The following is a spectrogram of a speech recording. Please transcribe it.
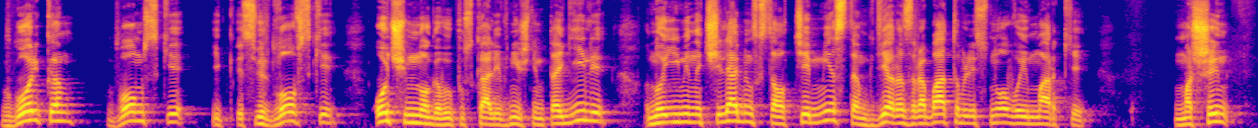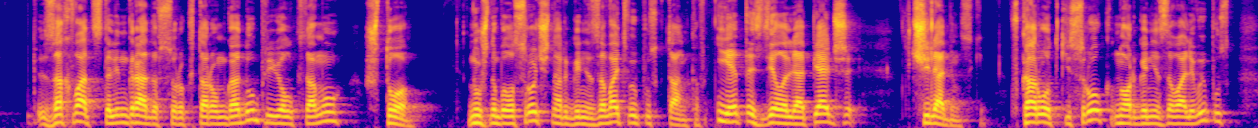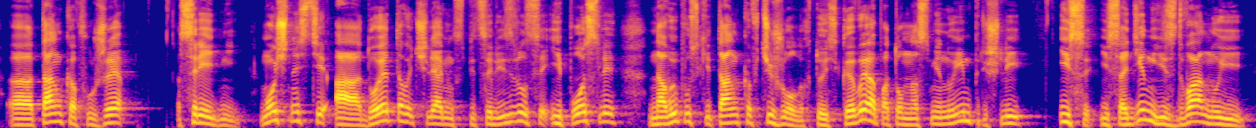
в Горьком, в Омске, и Свердловске, очень много выпускали в Нижнем Тагиле, но именно Челябинск стал тем местом, где разрабатывались новые марки машин. Захват Сталинграда в 1942 году привел к тому, что нужно было срочно организовать выпуск танков. И это сделали опять же в Челябинске. В короткий срок, но организовали выпуск э, танков уже средней мощности, а до этого Челябинск специализировался и после на выпуске танков тяжелых, то есть КВ, а потом на смену им пришли ИСы, ИС-1, ИС-2, ну и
